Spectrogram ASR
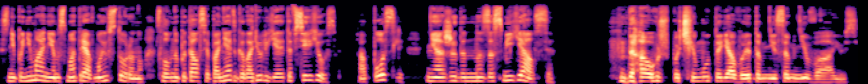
с непониманием смотря в мою сторону, словно пытался понять, говорю ли я это всерьез, а после неожиданно засмеялся. Да уж, почему-то я в этом не сомневаюсь.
